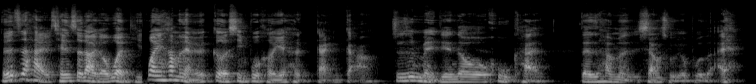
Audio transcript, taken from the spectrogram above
可是这还牵涉到一个问题，万一他们两个个性不合也很尴尬，就是每天都互看。但是他们相处又不来，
